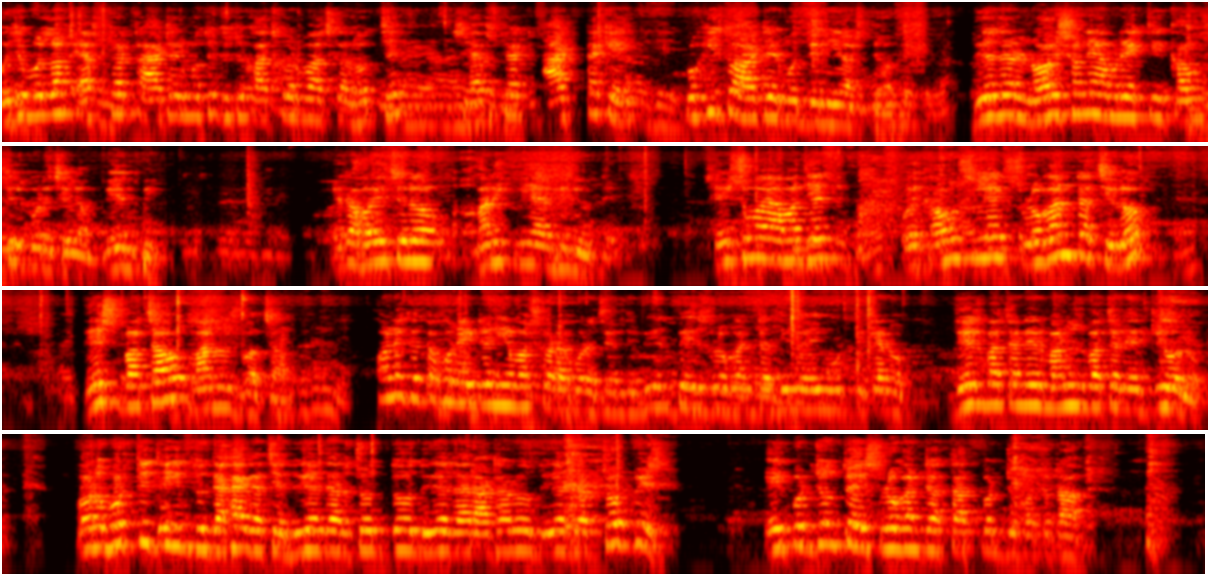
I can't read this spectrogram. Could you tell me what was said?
ওই যে বললাম অ্যাবস্ট্রাক্ট আর্টের মতো কিছু কাজকর্ম আজকাল হচ্ছে। সেই অ্যাবস্ট্রাক্ট আর্টটাকে প্রকৃত আর্টের মধ্যে নিয়ে আসতে হবে। দুই সনে আমরা একটি কাউন্সিল করেছিলাম বিএনপি এটা হয়েছিল মানিক মিয়া অ্যাভিনিউতে সেই সময় আমাদের ওই কাউন্সিলের স্লোগানটা ছিল, দেশ বাঁচাও, মানুষ বাঁচাও। অনেকে তখন এইটা নিয়ে মস্করা করেছেন যে বিএনপি এই স্লোগানটা দিল এই মুহূর্তে কেন? দেশ বাঁচানোর, মানুষ বাঁচানোর কি হলো? পরবর্তীতে কিন্তু দেখা গেছে দুই হাজার চোদ্দ, দুই হাজার আঠারো, দুই হাজার চব্বিশ, এই পর্যন্ত এই স্লোগানটার তাৎপর্য কতটা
